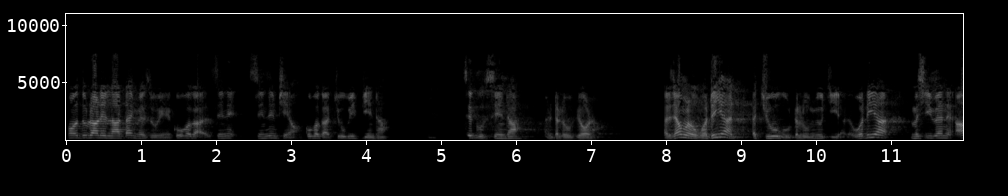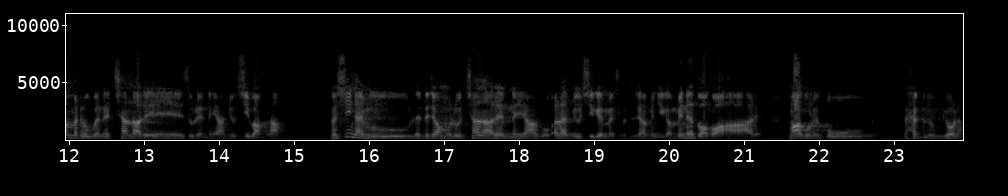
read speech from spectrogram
ဟောသူသားလေးလာတိုက်မယ်ဆိုရင်ကိုယ့်ဘက်ကစင်းစင်းစင်းစင်းဖြစ်အောင်ကိုယ့်ဘက်ကကြိုးပြီးပြင်ထားစစ်ကိုစင်ထားတလို့ပြောတာအဲဒါကြောင့်မလို့ဝရိယအကျိုးကိုဒီလိုမျိုးကြည့်ရတယ်ဝရိယမရှိဘဲနဲ့အမထုတ်ဘဲနဲ့ချမ်းသာတယ်ဆိုတဲ့နေရာမျိုးရှိပါမလားမရှိနိုင်ဘူးတဲ့ဒါကြောင့်မလို့ချမ်းသာတဲ့နေရာကိုအဲ့လိုမျိုးရှိခဲ့မယ်ဆိုတရားမင်းကြီးကမင်းနဲ့သွားကွာတဲ့ငါ့ကိုလည်းပို့တဲ့အဲဒီလိုပြောတာ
